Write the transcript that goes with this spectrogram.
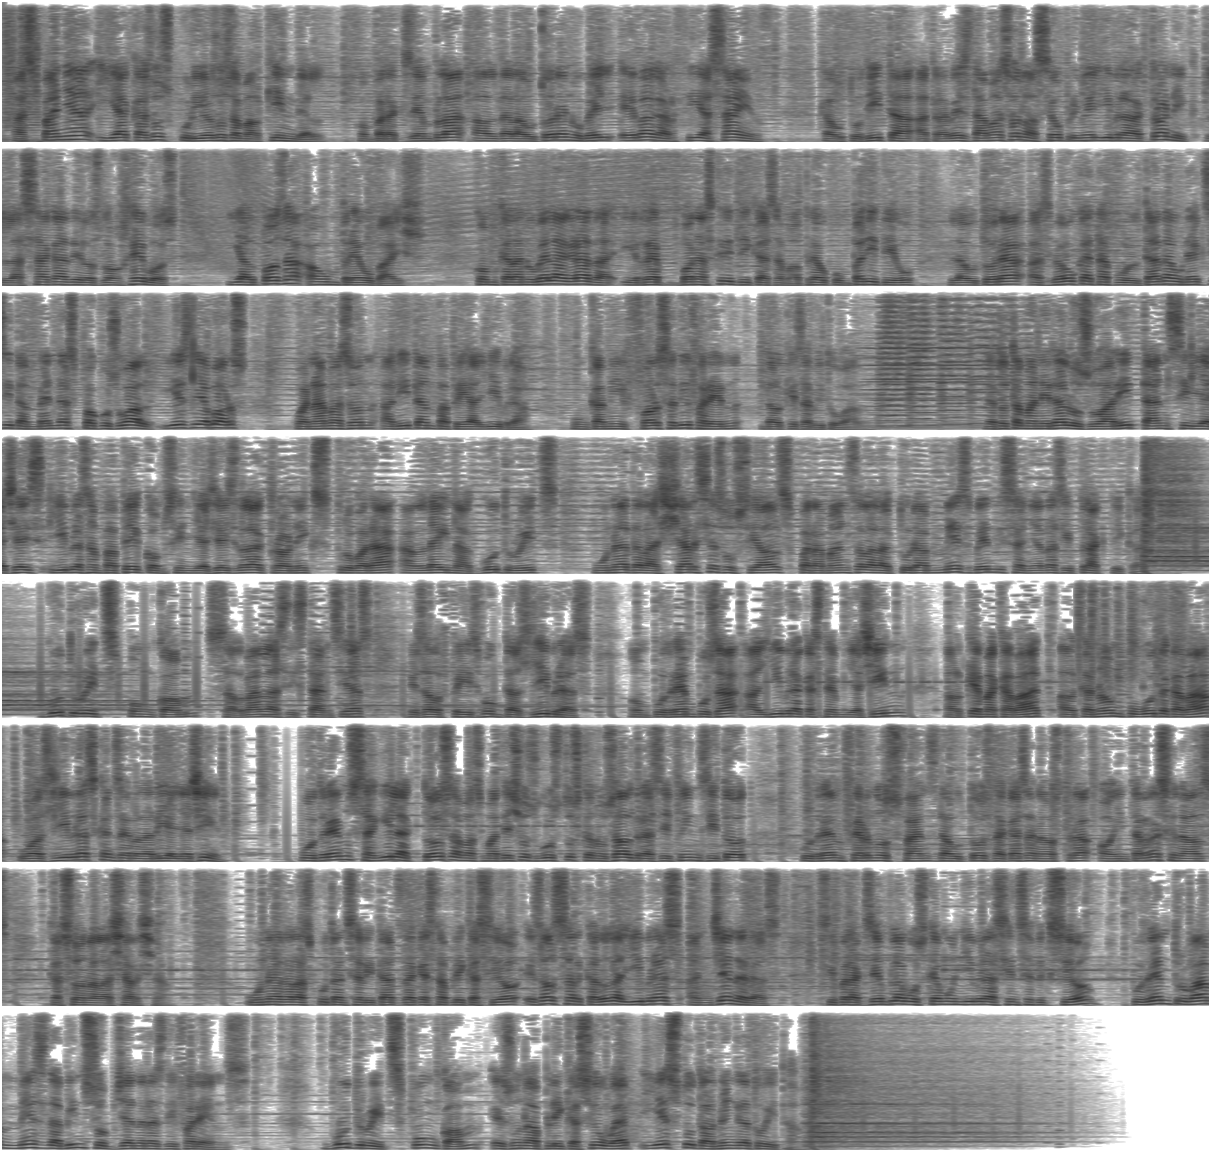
A Espanya hi ha casos curiosos amb el Kindle, com per exemple el de l'autora novell Eva García Sainz, que autodita a través d'Amazon el seu primer llibre electrònic, La saga de los longevos, i el posa a un preu baix. Com que la novel·la agrada i rep bones crítiques amb el preu competitiu, l'autora es veu catapultada a un èxit en vendes poc usual i és llavors quan Amazon edita en paper el llibre, un camí força diferent del que és habitual. De tota manera, l'usuari, tant si llegeix llibres en paper com si en llegeix d'electrònics, trobarà en l'eina Goodreads una de les xarxes socials per a mans de la lectura més ben dissenyades i pràctiques. Goodreads.com, salvant les distàncies, és el Facebook dels llibres, on podrem posar el llibre que estem llegint, el que hem acabat, el que no hem pogut acabar o els llibres que ens agradaria llegir podrem seguir lectors amb els mateixos gustos que nosaltres i fins i tot podrem fer-nos fans d'autors de casa nostra o internacionals que són a la xarxa. Una de les potencialitats d'aquesta aplicació és el cercador de llibres en gèneres. Si, per exemple, busquem un llibre de ciència-ficció, podrem trobar més de 20 subgèneres diferents. Goodreads.com és una aplicació web i és totalment gratuïta.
